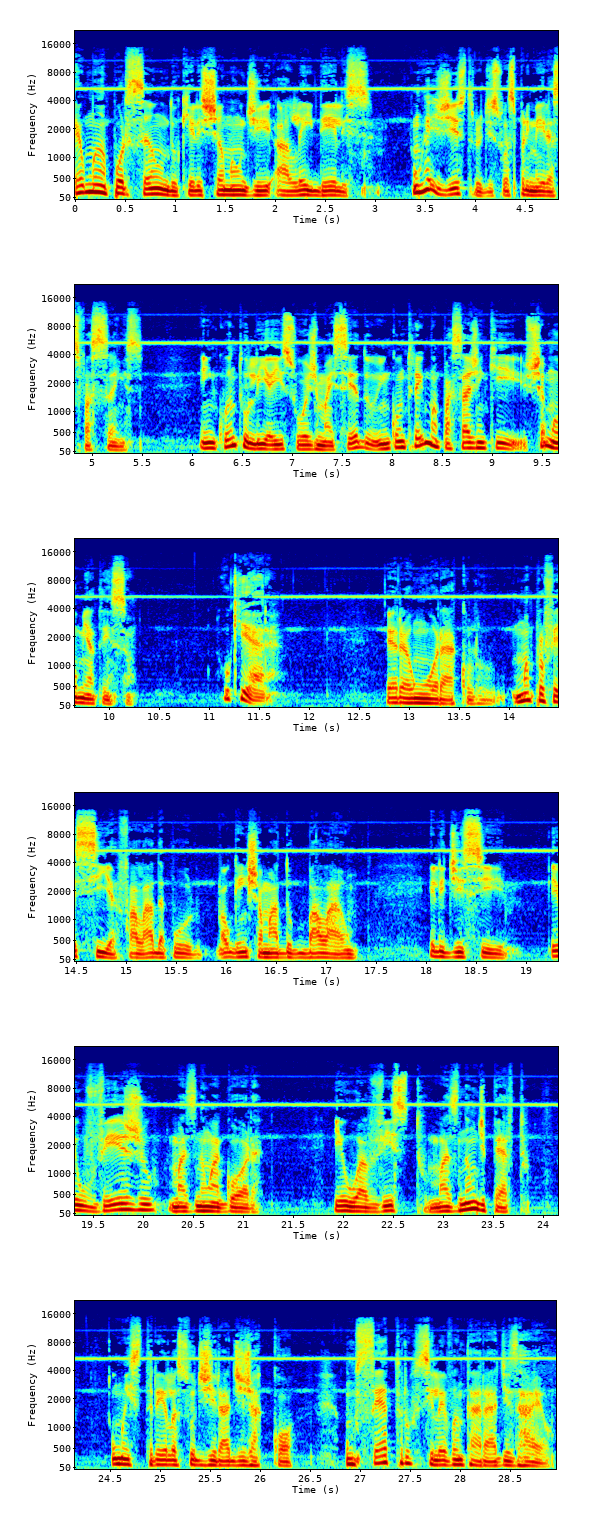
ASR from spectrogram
É uma porção do que eles chamam de a lei deles, um registro de suas primeiras façanhas. Enquanto lia isso hoje mais cedo, encontrei uma passagem que chamou minha atenção. O que era? Era um oráculo, uma profecia falada por alguém chamado Balaão. Ele disse: Eu vejo, mas não agora. Eu a visto, mas não de perto. Uma estrela surgirá de Jacó, um cetro se levantará de Israel.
